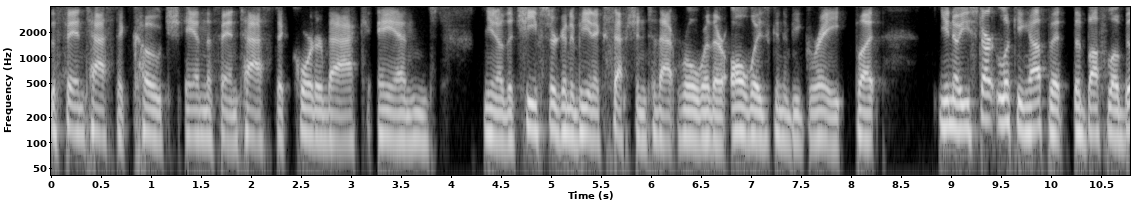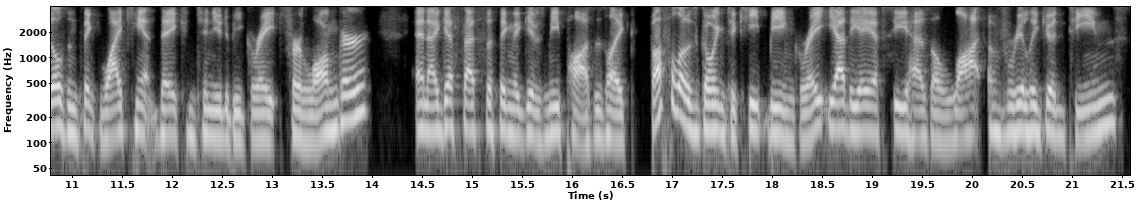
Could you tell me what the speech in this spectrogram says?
the fantastic coach and the fantastic quarterback and you know, the Chiefs are going to be an exception to that rule where they're always going to be great. But, you know, you start looking up at the Buffalo Bills and think, why can't they continue to be great for longer? And I guess that's the thing that gives me pause is like Buffalo's going to keep being great. Yeah, the AFC has a lot of really good teams.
